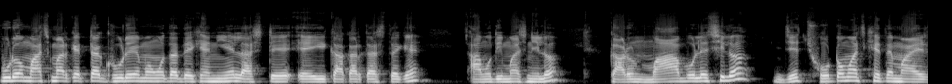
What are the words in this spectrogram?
পুরো মাছ মার্কেটটা ঘুরে মমতা দেখে নিয়ে লাস্টে এই কাকার কাছ থেকে আমুদি মাছ নিল। কারণ মা বলেছিল যে ছোট মাছ খেতে মায়ের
